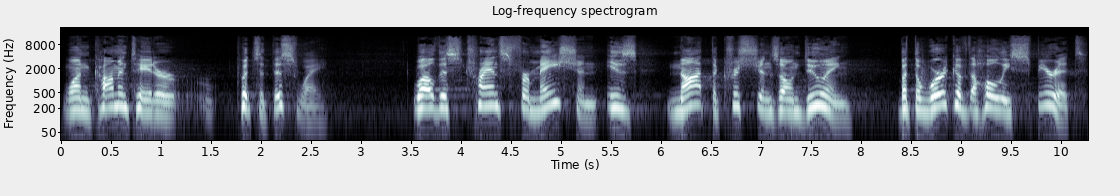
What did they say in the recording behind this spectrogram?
One commentator puts it this way Well, this transformation is not the Christian's own doing, but the work of the Holy Spirit.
